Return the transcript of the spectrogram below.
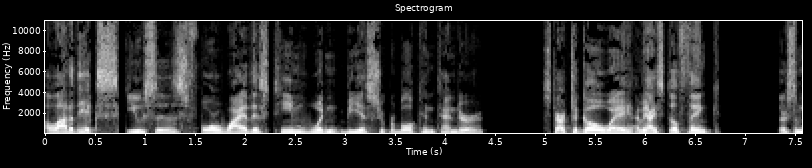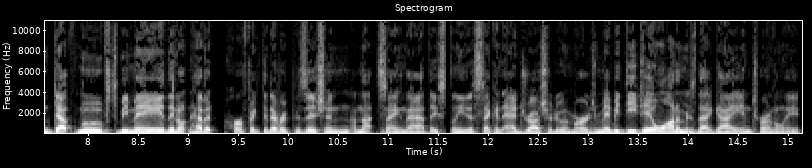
a lot of the excuses for why this team wouldn't be a Super Bowl contender start to go away. I mean, I still think there's some depth moves to be made. They don't have it perfect at every position. I'm not saying that. They still need a second edge rusher to emerge. And maybe DJ Wonnum is that guy internally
